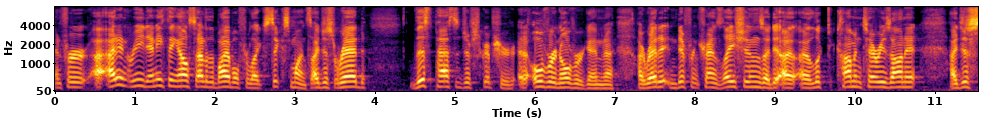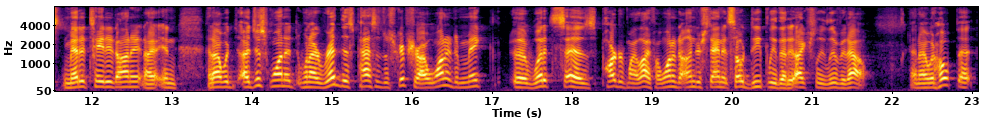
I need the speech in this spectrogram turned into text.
and for I, I didn't read anything else out of the Bible for like six months. I just read this passage of Scripture uh, over and over again. I, I, read it in different translations. I, did, I, I, looked at commentaries on it. I just meditated on it. And I, and, and I, would, I just wanted, when I read this passage of Scripture, I wanted to make uh, what it says part of my life. I wanted to understand it so deeply that it actually live it out. And I would hope that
